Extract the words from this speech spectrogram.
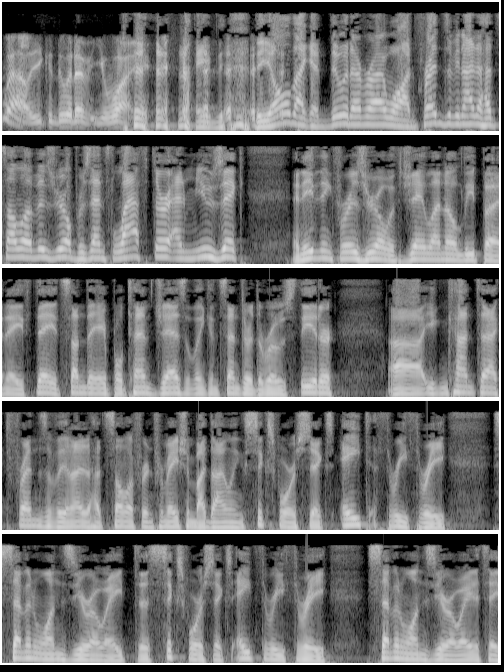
Well, you can do whatever you want. the, old I can do whatever I want. Friends of United Hatzalah of Israel presents laughter and music. An evening for Israel with Jay Leno, Lipa, and Eighth Day. It's Sunday, April 10th. Jazz at Lincoln Center at the Rose Theater. Uh, you can contact Friends of the United Hatzalah for information by dialing 646 833 7108. The 646 833 7108. It's a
